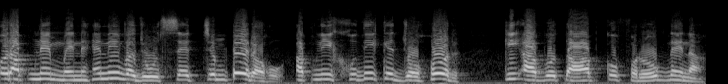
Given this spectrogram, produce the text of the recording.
और अपने मेहनी वजूद से चिमटे रहो। अपनी खुदी के जोहर की आबोताब को फरोग देना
